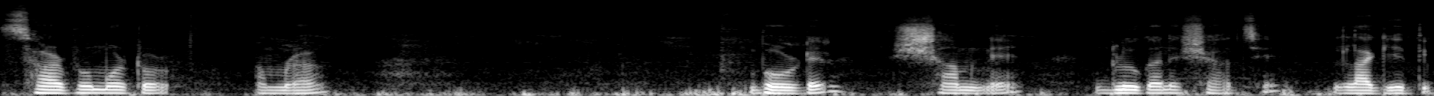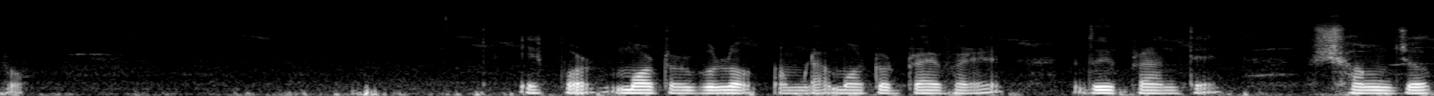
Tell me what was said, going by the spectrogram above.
সার্ভো মোটর আমরা বোর্ডের সামনে গ্লুগানের সাহায্যে লাগিয়ে দিব। এরপর মোটরগুলো আমরা মোটর ড্রাইভারের দুই প্রান্তে সংযোগ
